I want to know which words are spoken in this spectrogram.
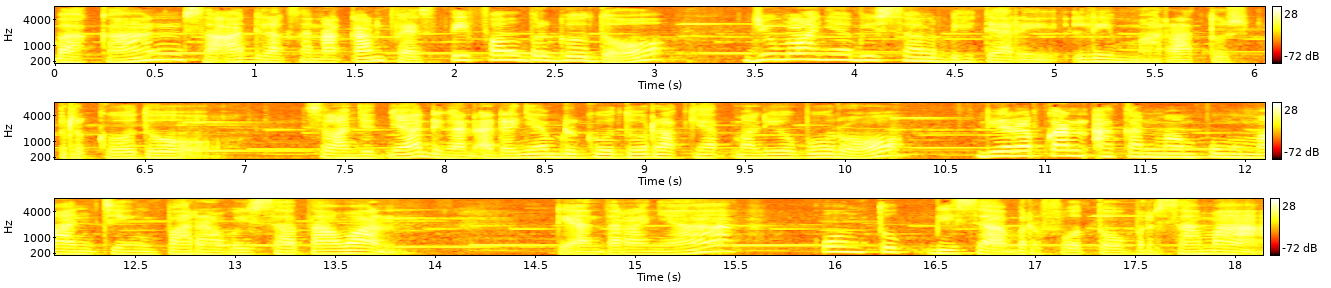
Bahkan saat dilaksanakan festival bergodo, Jumlahnya bisa lebih dari 500 bergodo. Selanjutnya dengan adanya bergodo rakyat Malioboro, diharapkan akan mampu memancing para wisatawan. Di antaranya untuk bisa berfoto bersama.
